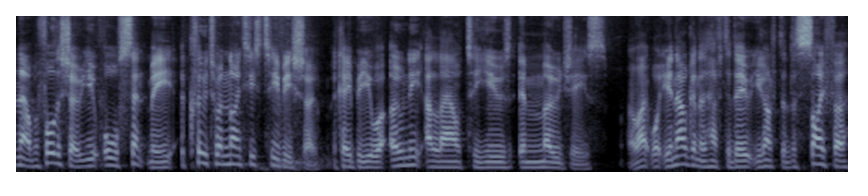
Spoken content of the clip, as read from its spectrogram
now, before the show, you all sent me a clue to a 90s TV show, okay? But you were only allowed to use emojis, all right? What you're now going to have to do, you're going to have to decipher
